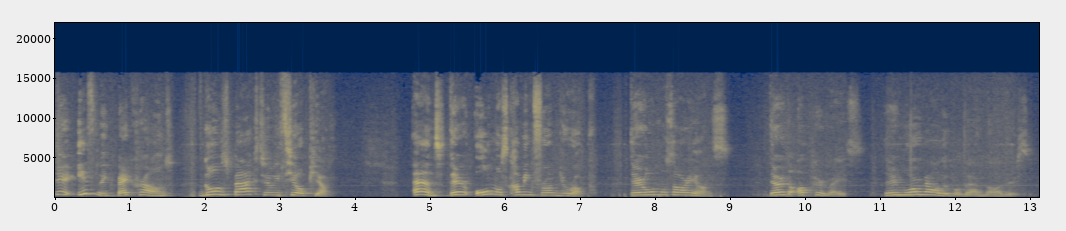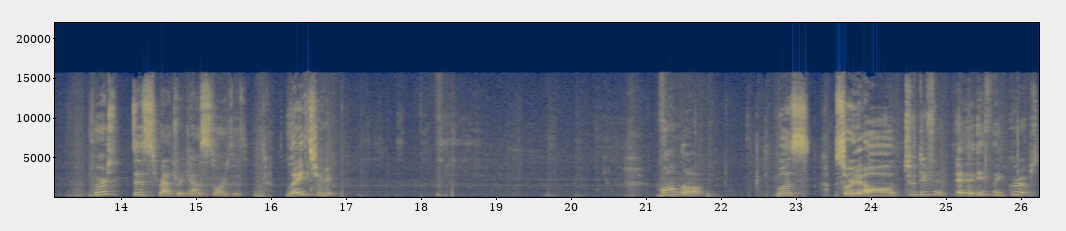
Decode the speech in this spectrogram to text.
their ethnic background goes back to Ethiopia. And they're almost coming from Europe. They're almost Aryans. They're the upper race. They're more valuable than the others. First, this rhetoric has started. Later, Rwanda was sorry, uh, two different uh, ethnic groups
